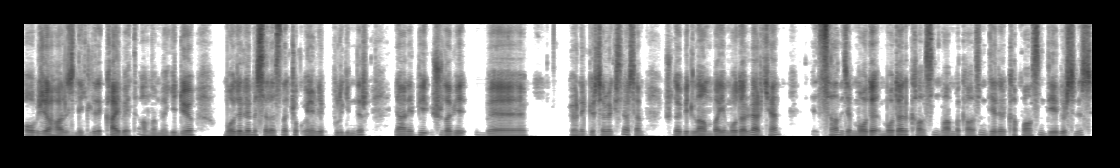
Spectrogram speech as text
obje haricindekileri kaybet anlamına geliyor. Modelleme sırasında çok önemli bir plugindir. Yani bir şurada bir e, örnek göstermek istersem şurada bir lambayı modellerken sadece model, model kalsın, lamba kalsın, diğerleri kapansın diyebilirsiniz.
